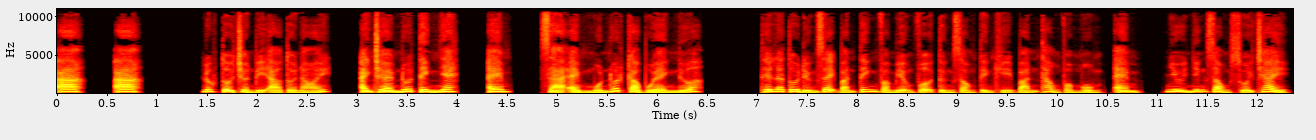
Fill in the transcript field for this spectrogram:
A a. Lúc tôi chuẩn bị ao tôi nói, anh cho em nuốt tinh nhé. Em dạ em muốn nuốt cả buổi anh nữa. Thế là tôi đứng dậy bắn tinh vào miệng vợ từng dòng tinh khí bắn thẳng vào mồm em, như những dòng suối chảy.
